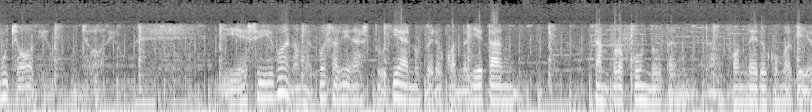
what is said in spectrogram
mucho odio, odio. Y bueno, me puede salir asturiano, pero cuando llegué tan tan profundo, tan, tan fondero como el que yo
